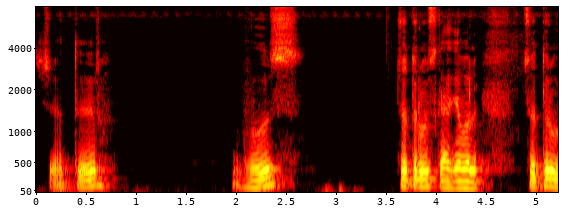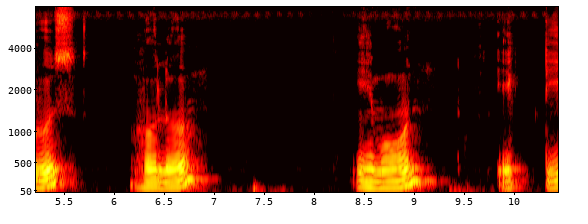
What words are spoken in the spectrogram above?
চতুর্ভুজ চতুর্ভুজ কাকে বলে? চতুর্ভুজ হলো এমন একটি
